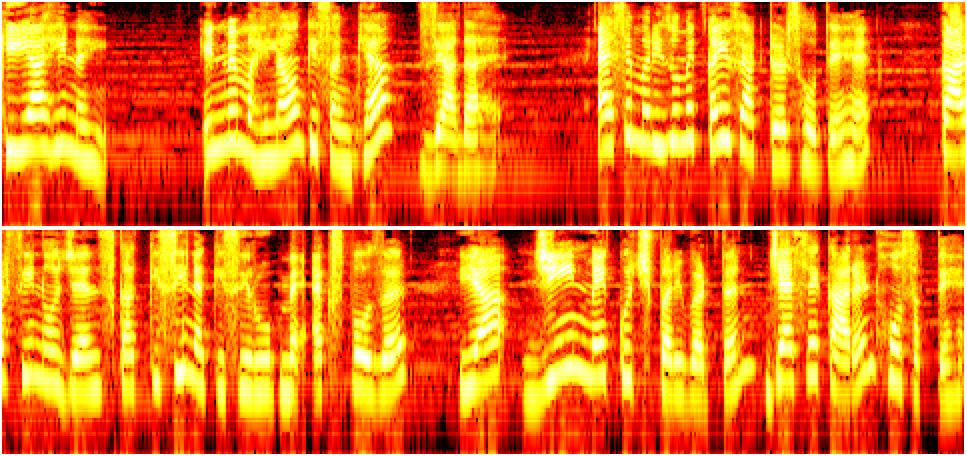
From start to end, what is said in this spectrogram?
किया ही नहीं। इनमें महिलाओं की संख्या ज़्यादा है। ऐसे मरीजों में कई फैक्टर्स होते हैं। कार्सिनोजेंस का किसी न किसी रूप में एक्सपोजर या जीन में कुछ परिवर्तन जैसे कारण हो सकते हैं।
